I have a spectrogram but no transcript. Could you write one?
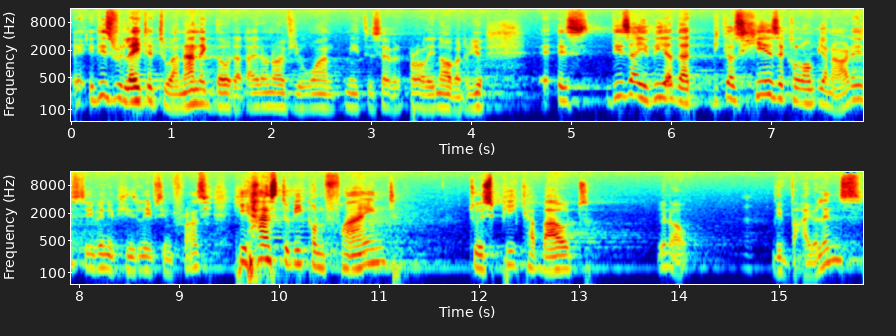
it is related to an anecdote that I don't know if you want me to say, but probably no, but you, is this idea that because he is a Colombian artist, even if he lives in France, he has to be confined to speak about, you know, the violence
